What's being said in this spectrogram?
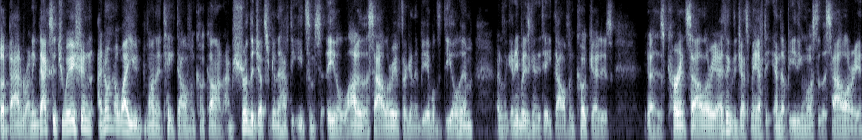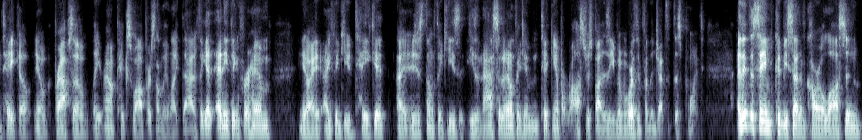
a bad running back situation, I don't know why you'd want to take Dalvin Cook on. I'm sure the Jets are going to have to eat some eat a lot of the salary if they're going to be able to deal him. I don't think anybody's going to take Dalvin Cook at his you know, his current salary. I think the Jets may have to end up eating most of the salary and take a you know perhaps a late round pick swap or something like that. If they get anything for him, you know, I, I think you'd take it. I, I just don't think he's he's an asset. I don't think him taking up a roster spot is even worth it for the Jets at this point. I think the same could be said of Carl Lawson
